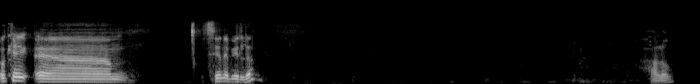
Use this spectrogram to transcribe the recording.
Okej, okay, eh, ser ni bilden? Hallå?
